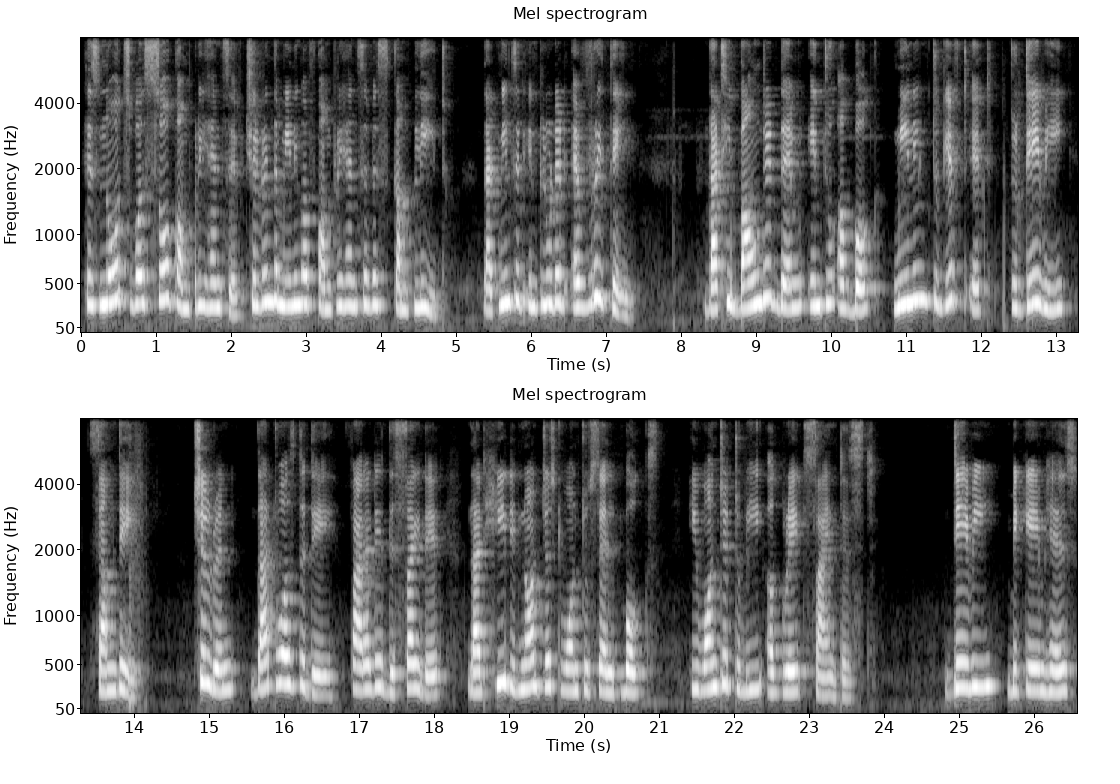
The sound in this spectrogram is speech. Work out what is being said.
his notes were so comprehensive. Children, the meaning of comprehensive is complete. That means it included everything. That he bounded them into a book, meaning to gift it to Davy someday. Children, that was the day Faraday decided that he did not just want to sell books, he wanted to be a great scientist. Davy became his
